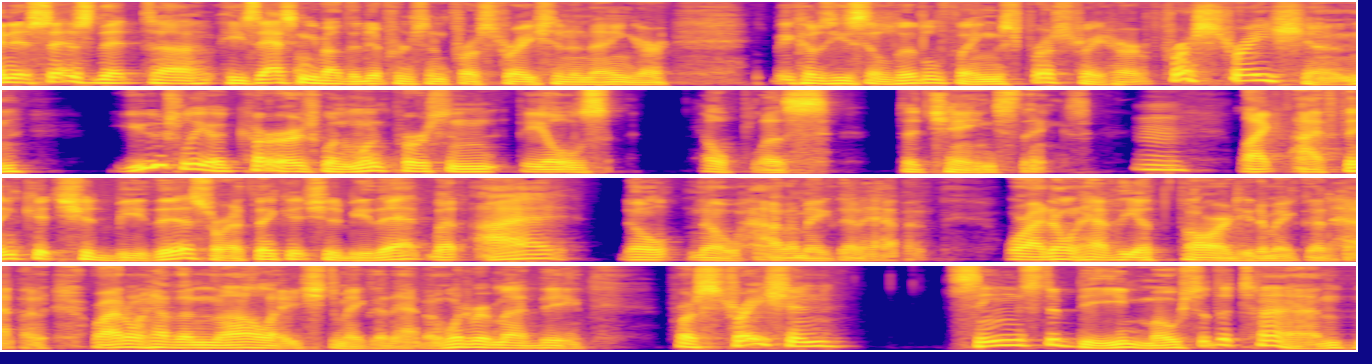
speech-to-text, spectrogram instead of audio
And it says that uh, he's asking about the difference in frustration and anger because he said little things frustrate her frustration usually occurs when one person feels helpless to change things. Mm. Like, I think it should be this or I think it should be that, but I don't know how to make that happen. Or I don't have the authority to make that happen. Or I don't have the knowledge to make that happen, whatever it might be. Frustration seems to be most of the time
